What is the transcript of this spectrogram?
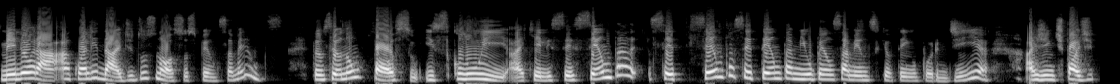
melhorar a qualidade dos nossos pensamentos. Então, se eu não posso excluir aqueles 60, 60, 70 mil pensamentos que eu tenho por dia, a gente pode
